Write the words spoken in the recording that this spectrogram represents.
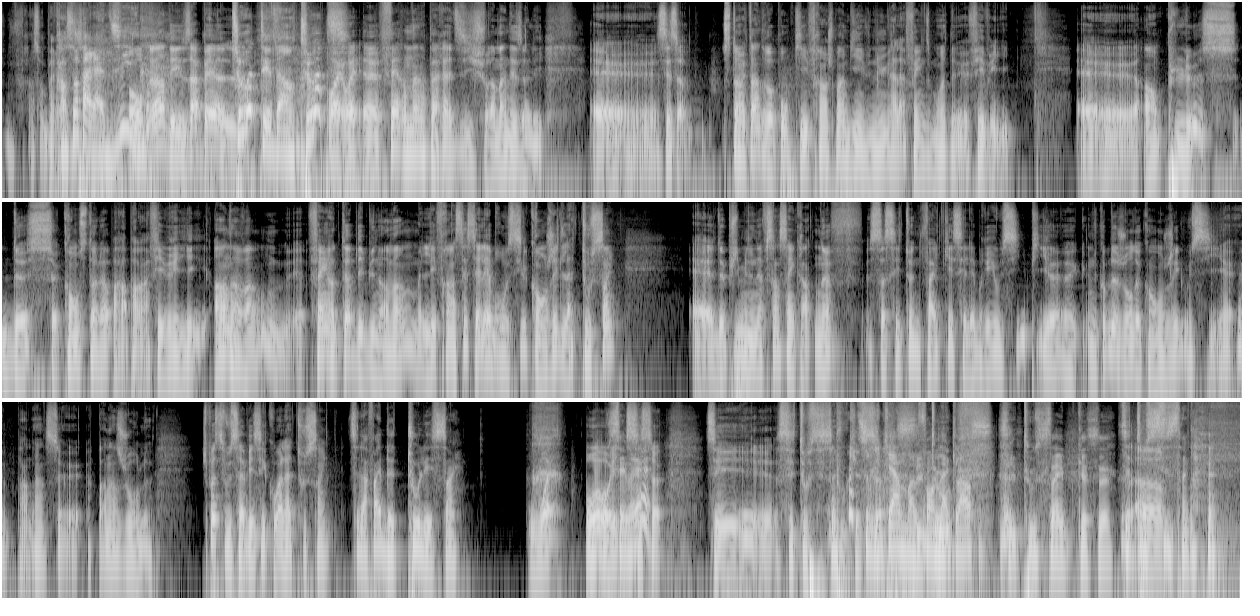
François Paradis. François Paradis? On prend des appels. Tout est dans tout. Ouais, ouais, Fernand Paradis, je suis vraiment désolé. C'est ça. C'est un temps de repos qui est franchement bienvenu à la fin du mois de février. Euh, en plus de ce constat-là par rapport à février, en novembre, euh, fin octobre, début novembre, les Français célèbrent aussi le congé de la Toussaint. Euh, depuis 1959, ça c'est une fête qui est célébrée aussi, puis il y a une couple de jours de congé aussi euh, pendant ce, pendant ce jour-là. Je sais pas si vous savez c'est quoi la Toussaint. C'est la fête de tous les saints. Ouais. Ouais, ouais, C'est ça. C'est euh, c'est aussi simple que ça. dans le c'est fond de la tout. classe? C'est tout simple que ça. C'est aussi simple.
